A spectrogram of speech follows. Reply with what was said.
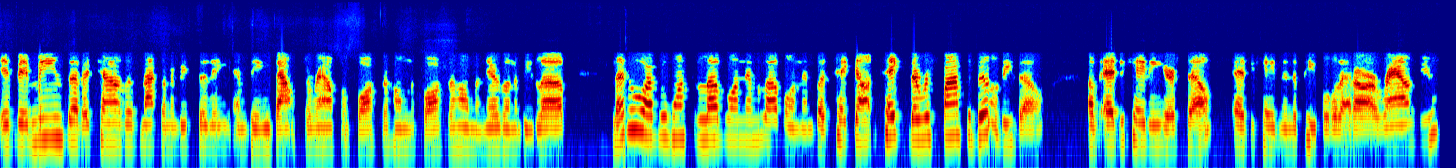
if it means that a child is not going to be sitting and being bounced around from foster home to foster home, and they're going to be loved, let whoever wants to love on them love on them. But take out take the responsibility though of educating yourself, educating the people that are around you,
